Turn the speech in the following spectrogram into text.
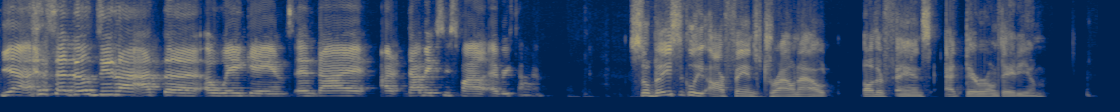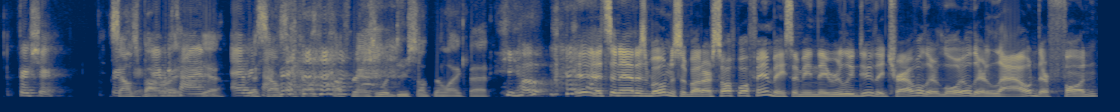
yeah, so they'll do that at the away games, and that I, that makes me smile every time. So basically, our fans drown out other fans at their own stadium. For sure. For sounds sure. about every right. Time. Yeah, Every that time. sounds like our, our fans would do something like that. yep. it's an added bonus about our softball fan base. I mean, they really do. They travel, they're loyal, they're loud, they're fun.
